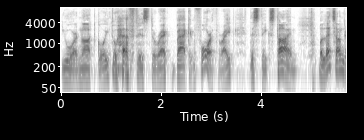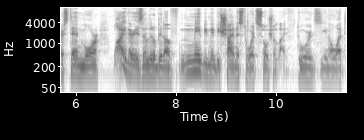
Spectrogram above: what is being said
you are not going to have this direct back and forth, right? This takes time. But let's understand more why there is a little bit of maybe maybe shyness towards social life, towards you know what,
